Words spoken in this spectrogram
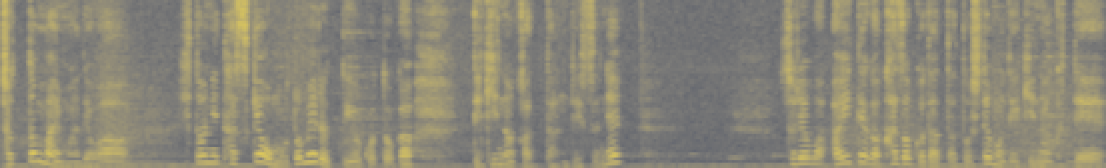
ちょっと前までは人に助けを求めるっていうことができなかったんですね。それは相手が家族だったとしてもできなくて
